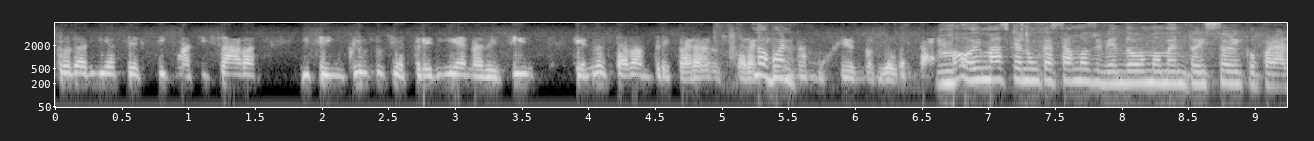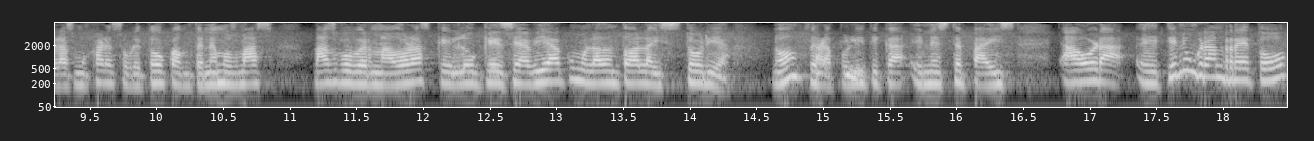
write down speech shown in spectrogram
todavía se estigmatizaba y que incluso se atrevían a decir que no estaban preparados para que una mujer nos gobernara. Hoy más que nunca estamos viviendo un momento histórico para las mujeres, sobre todo cuando tenemos más, más gobernadoras que lo que se había acumulado en toda la historia ¿no? de la política en este país. Ahora, eh, tiene un gran reto,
